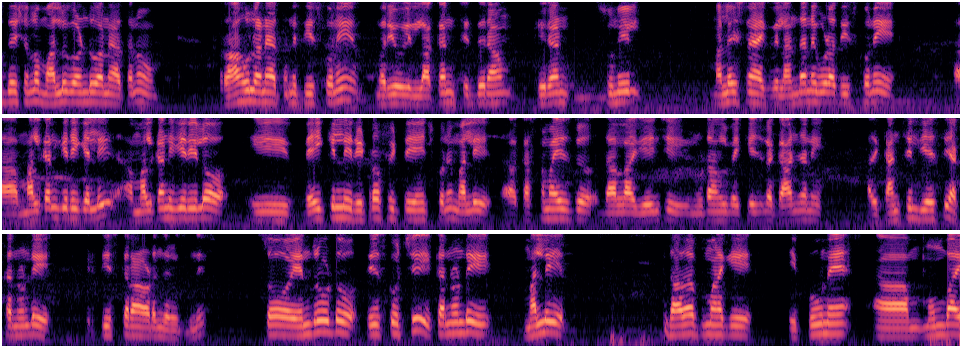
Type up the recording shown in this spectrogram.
ఉద్దేశంలో మల్లుగొండు అనే అతను రాహుల్ అనే అతన్ని తీసుకొని మరియు ఈ లఖన్ సిద్ధిరామ్ కిరణ్ సునీల్ మల్లేష్ నాయక్ వీళ్ళందరినీ కూడా తీసుకొని మల్కన్గిరికి వెళ్ళి ఆ మల్కన్గిరిలో ఈ వెహికల్ని రిట్రోఫిట్ చేయించుకొని మళ్ళీ కస్టమైజ్డ్ దానిలా చేయించి నూట నలభై కేజీల గాంజాని అది కన్సీల్ చేసి అక్కడ నుండి ఇటు తీసుకురావడం జరుగుతుంది. సో ఎన్ రూట్ తీసుకొచ్చి ఇక్కడ నుండి మళ్ళీ దాదాపు మనకి ఈ పూణే ముంబై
